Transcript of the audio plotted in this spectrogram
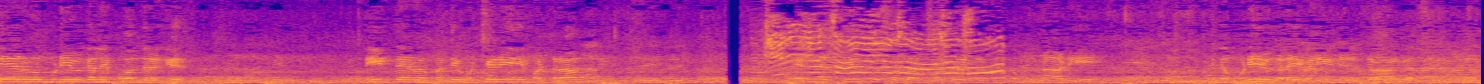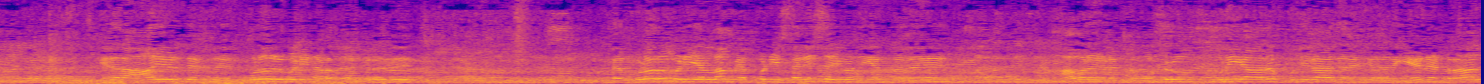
தேர்வு முடிவுகள் இப்ப வந்திருக்கு. நீட் தேர்வை பத்தி உச்சநீதிமன்றம் என்ன தீர்ப்பு சொல்ல முன்னாடி இந்த முடிவுகளை வெளியிட்டிருக்கிறார்கள். இதில் ஆயிரத்தி எட்டு குளறுபடி நடந்திருக்கிறது. இந்த குளறுபடி எல்லாம் எப்படி சரி செய்வது என்பது அவர்களுக்கு ஒன்றும் புரியாத புதிராக இருக்கிறது. ஏனென்றால்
